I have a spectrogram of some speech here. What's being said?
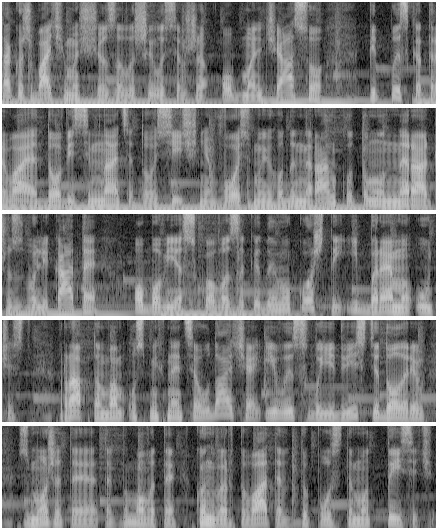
Також бачимо, що залишилося вже обмаль часу. Підписка триває до 18 січня 8 години ранку, тому не раджу зволікати. Обов'язково закидуємо кошти і беремо участь. Раптом вам усміхнеться удача, і ви свої 200 доларів зможете, так би мовити, конвертувати в, допустимо, тисячу.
